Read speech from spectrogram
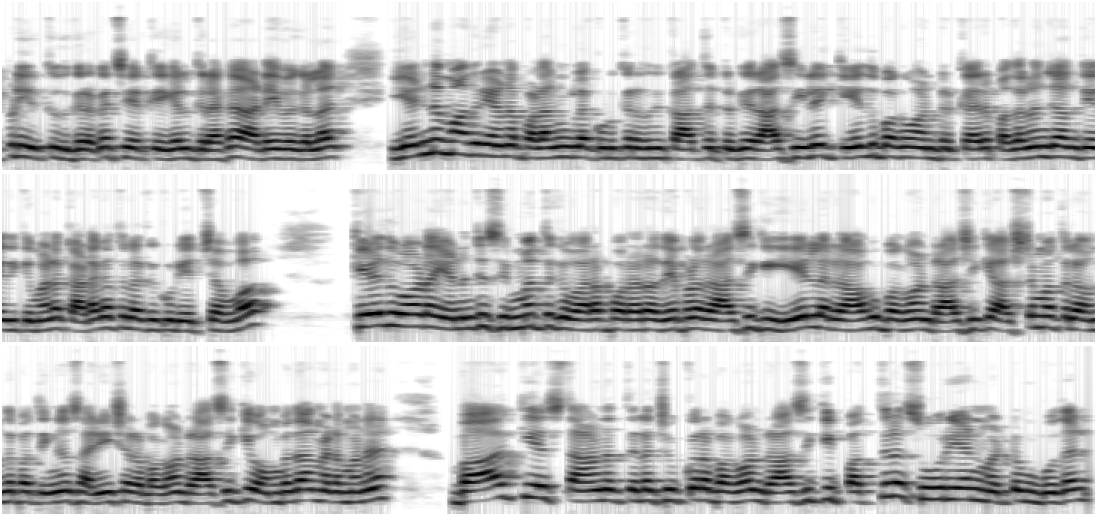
எப்படி இருக்குது? கிரக சேர்க்கைகள் கிரக அடைவுகள்லாம் என்ன மாதிரியான பலன்களை கொடுக்கறதுக்கு காத்துட்ருக்கு ராசியிலே கேது பகவான் இருக்காரு. பதினஞ்சாம் தேதிக்கு மேலே கடகத்தில் இருக்கக்கூடிய செவ்வா கேதுவோட இணைஞ்சு சிம்மத்துக்கு வரப்போறாரு. அதே போல ராசிக்கு ஏழில் ராகு பகவான் ராசிக்கு அஷ்டமத்தில் வந்து பாத்தீங்கன்னா சனீஸ்வர பகவான் ராசிக்கு ஒன்பதாம் இடமான பாக்கிய ஸ்தானத்துல சுக்கிர பகவான் ராசிக்கு பத்துல சூரியன் மற்றும் புதன்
